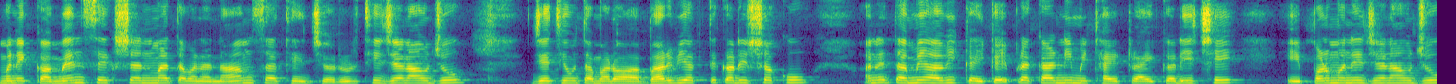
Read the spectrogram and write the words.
મને કમેન્ટ સેક્શનમાં તમારા નામ સાથે જરૂરથી જણાવજો. જેથી હું તમારો આભાર વ્યક્ત કરી શકું. અને તમે આવી કઈ કઈ પ્રકારની મીઠાઈ ટ્રાય કરી છે એ પણ મને જણાવજો.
